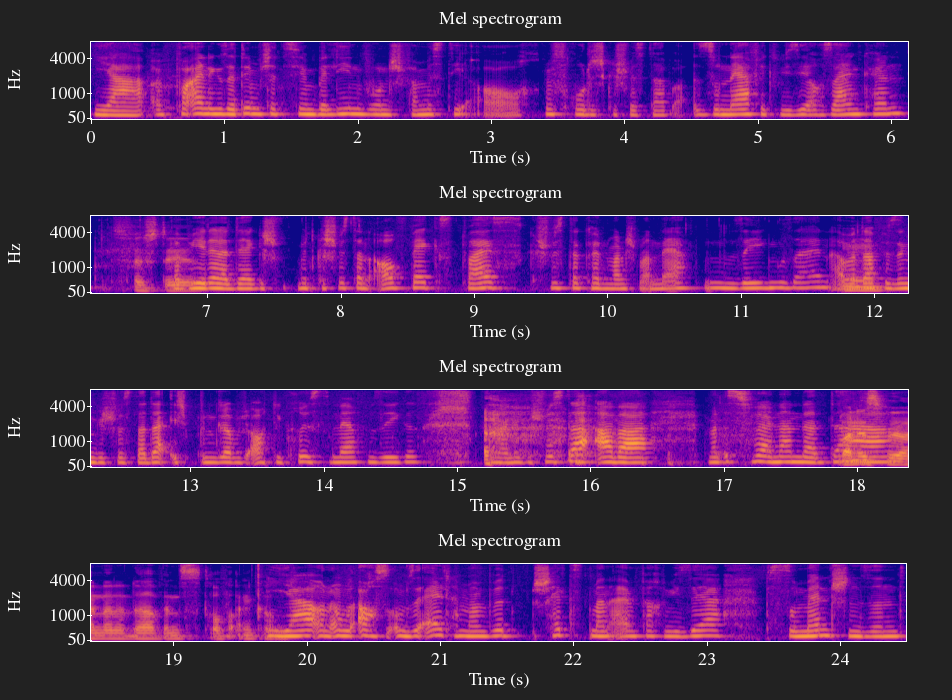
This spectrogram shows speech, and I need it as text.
Ja, vor allen Dingen, seitdem ich jetzt hier in Berlin wohne, ich vermisse die auch. Ich bin froh, dass ich Geschwister habe. So nervig, wie sie auch sein können. Ich verstehe. Ich glaube, jeder, der mit Geschwistern aufwächst, weiß, Geschwister können manchmal Nervensägen sein, aber mhm. dafür sind Geschwister da. Ich bin, glaube ich, auch die größte Nervensäge für meine Geschwister, aber man ist füreinander da. Man ist füreinander da, wenn es drauf ankommt. Ja, und auch so, umso älter man wird, schätzt man einfach, wie sehr das so Menschen sind,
